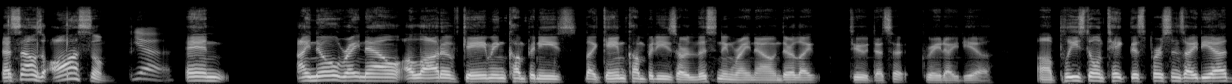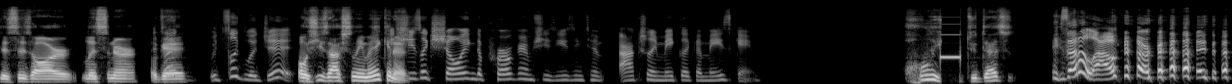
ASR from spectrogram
That sounds awesome. Yeah. And I know right now a lot of gaming companies, like game companies, are listening right now and they're like, dude, that's a great idea. Uh, please don't take this person's idea. This is our listener. It's Okay. like It's like legit. Oh, she's actually making it. She's like showing the program she's using to actually make like a maze game. Holy dude, that's Is that allowed?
